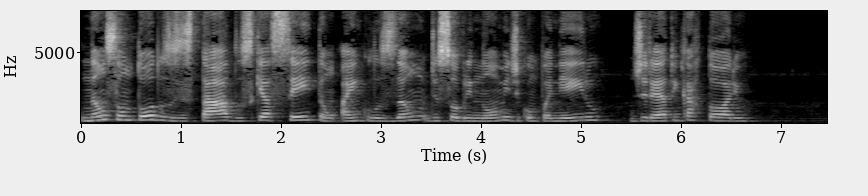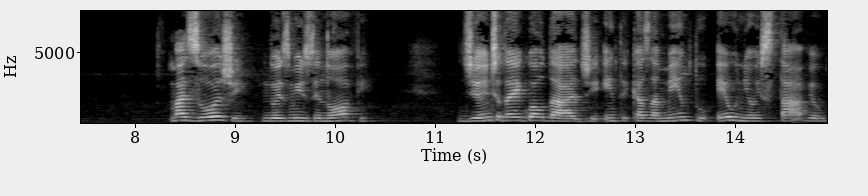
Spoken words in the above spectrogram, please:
Não são todos os estados que aceitam a inclusão de sobrenome de companheiro direto em cartório. Mas hoje, em 2019, diante da igualdade entre casamento e união estável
